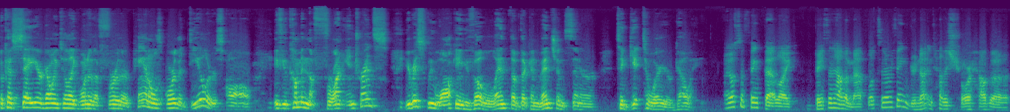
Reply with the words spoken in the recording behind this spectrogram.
Because say you're going to like one of the further panels or the dealer's hall, if you come in the front entrance, you're basically walking the length of the convention center to get to where you're going. I also think that like based on how the map looks and everything, you're not entirely sure how the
